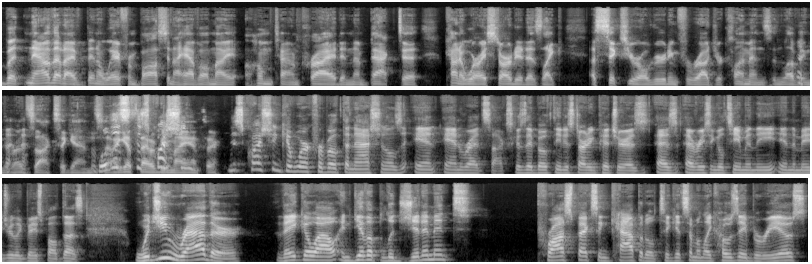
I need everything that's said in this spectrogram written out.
but now that I've been away from Boston, I have all my hometown pride, and I'm back to kind of where I started as like a six year old rooting for Roger Clemens and loving the Red Sox again. So Well, I guess that would be my answer. This question can work for both the Nationals and, and Red Sox because they both need a starting pitcher, as as every single team in the in the Major League Baseball does. Would you rather they go out and give up legitimate prospects and capital to get someone like Jose Berrios,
